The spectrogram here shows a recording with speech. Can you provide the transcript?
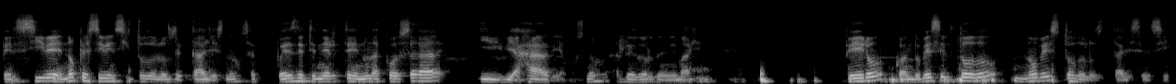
percibe, no percibe en sí todos los detalles, ¿no? O sea, puedes detenerte en una cosa y viajar, digamos, ¿no? Alrededor de una imagen. Pero cuando ves el todo, no ves todos los detalles en sí.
